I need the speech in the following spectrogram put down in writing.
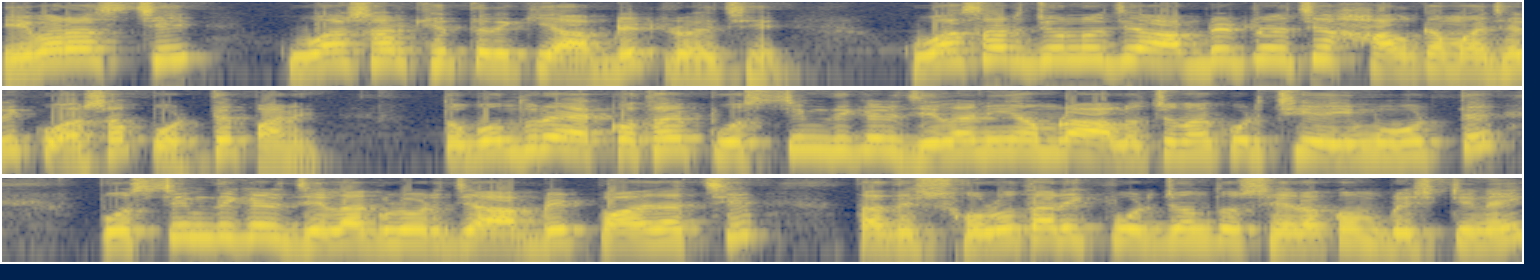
এবার আসছি কুয়াশার ক্ষেত্রে কি আপডেট রয়েছে। কুয়াশার জন্য যে আপডেট রয়েছে, হালকা মাঝারি কুয়াশা পড়তে পারে। তো বন্ধুরা, এক কথায় পশ্চিম দিকের জেলা নিয়ে আমরা আলোচনা করছি এই মুহূর্তে। পশ্চিম দিকের জেলাগুলোর যে আপডেট পাওয়া যাচ্ছে, তাতে ষোলো তারিখ পর্যন্ত সেরকম বৃষ্টি নেই।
